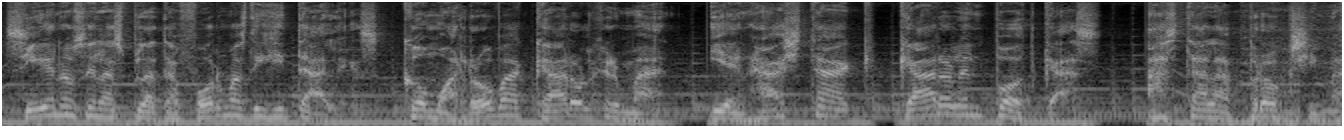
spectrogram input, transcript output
Síguenos en las plataformas digitales como arroba Carol Germán y en hashtag Carol en Podcast. Hasta la próxima.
